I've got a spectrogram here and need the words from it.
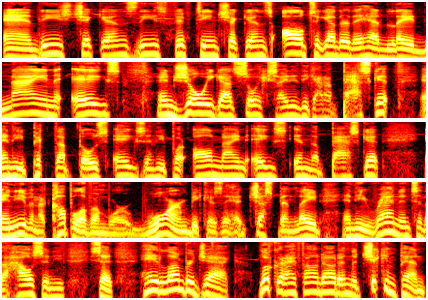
And these chickens, these 15 chickens, all together, they had laid nine eggs. And Joey got so excited, he got a basket and he picked up those eggs and he put all nine eggs in the basket. And even a couple of them were warm because they had just been laid. And he ran into the house and he said, Hey, lumberjack, look what I found out in the chicken pen.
